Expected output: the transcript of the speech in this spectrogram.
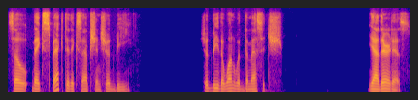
So the expected exception should be should be the one with the message. Yeah, there it is.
